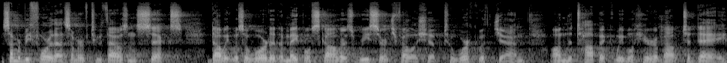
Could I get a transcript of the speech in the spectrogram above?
The summer before that, summer of 2006, Dawit was awarded a Maple Scholars Research Fellowship to work with Jan on the topic we will hear about today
